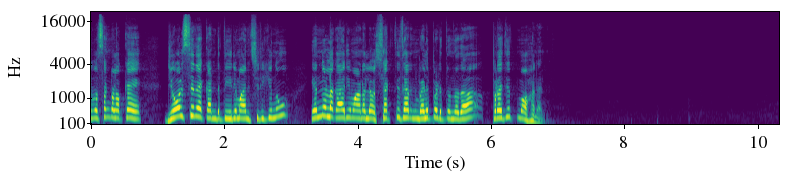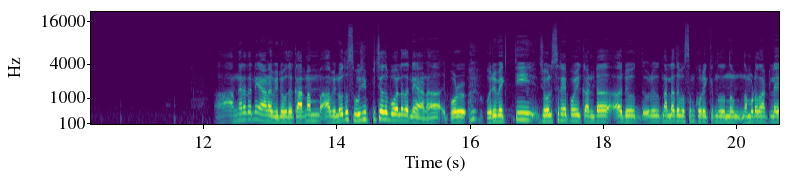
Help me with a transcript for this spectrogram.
ദിവസങ്ങളൊക്കെ ജോത്സ്യനെ കണ്ട് തീരുമാനിച്ചിരിക്കുന്നു. എന്നുള്ള കാര്യമാണല്ലോ ശക്തിധരൻ വെളിപ്പെടുത്തുന്നത് പ്രജിത് മോഹനൻ. അങ്ങനെ തന്നെയാണ് വിനോദ്. കാരണം വിനോദ് സൂചിപ്പിച്ചതുപോലെ തന്നെയാണ്. ഇപ്പോൾ ഒരു വ്യക്തി ജോത്സ്യനെ പോയി കണ്ട് ഒരു ഒരു നല്ല ദിവസം കുറിക്കുന്നതൊന്നും നമ്മുടെ നാട്ടിലെ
